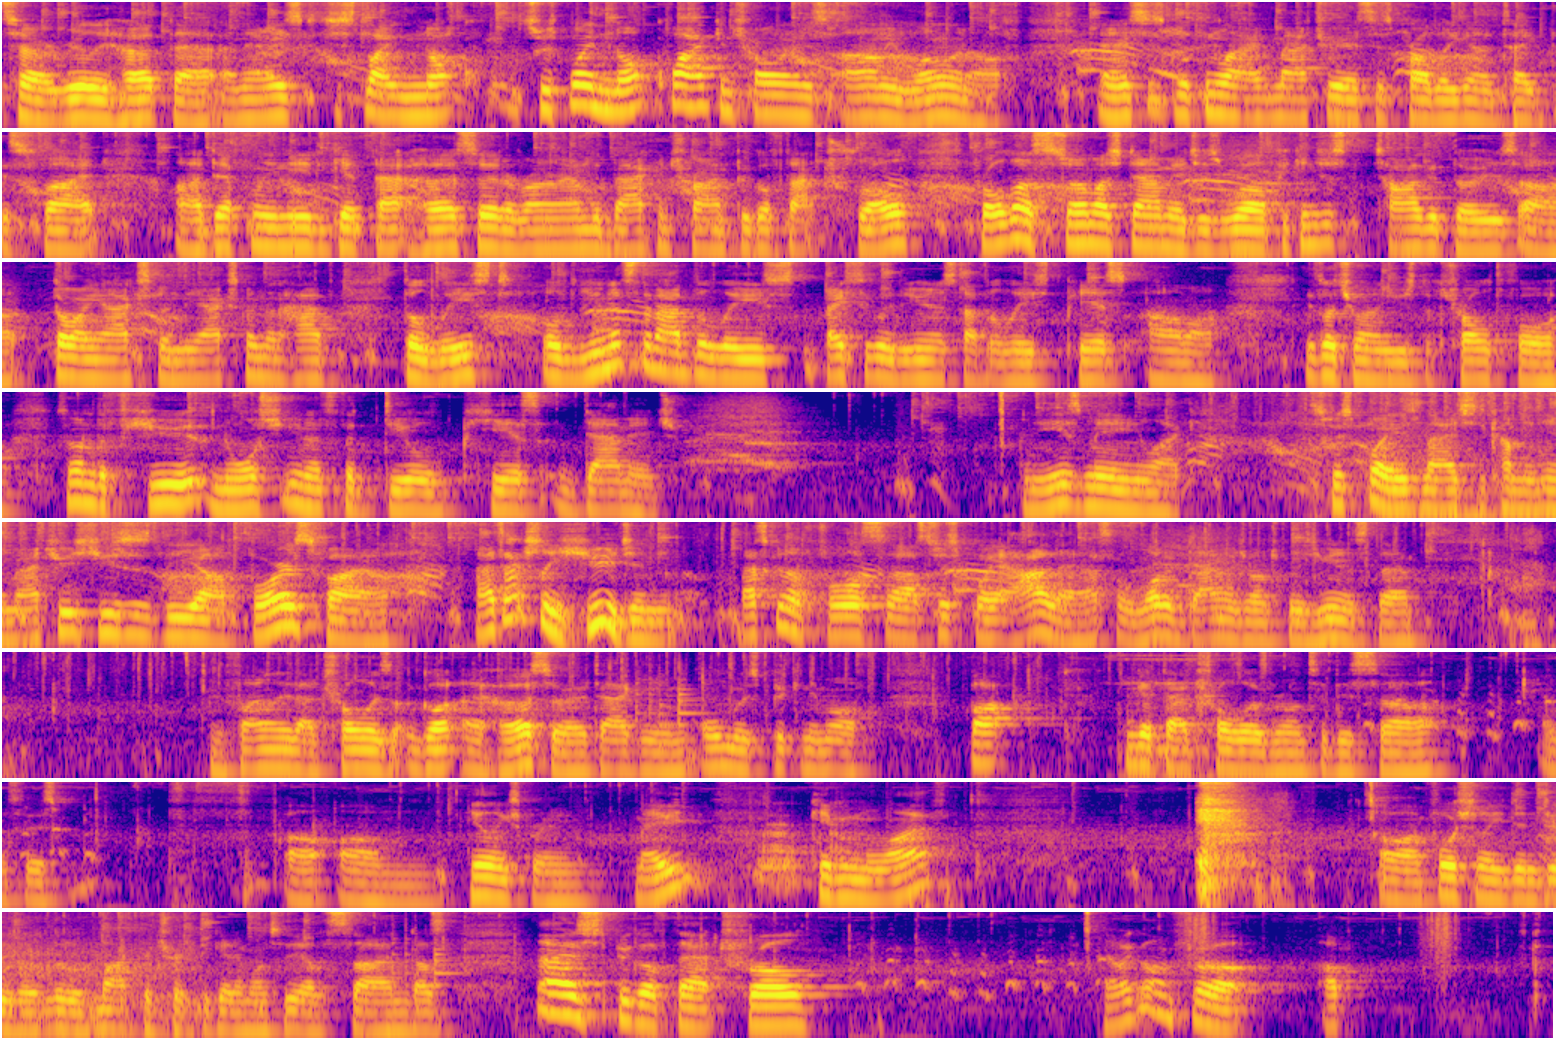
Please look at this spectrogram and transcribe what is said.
to really hurt that. And now he's just like not Swiss Boy not quite controlling his army well enough. And it's just looking like Matrius is probably going to take this fight. I definitely need to get that Hersir to run around the back and try and pick off that Troll. Troll does so much damage as well. If you can just target those uh, throwing Axemen, the Axemen that have the least, or the units that have the least, basically the units that have the least Pierce armor is what you want to use the Troll for. It's one of the few Norse units that deal Pierce damage. And he is meaning like Swiss Boy has managed to come in here. Matrius uses the uh, Forest Fire. That's actually huge, and that's going to force uh, Swiss Boy out of there. That's a lot of damage onto his units there. And finally, that troll has got a Hersir attacking him, almost picking him off. But we get that troll over onto this uh, onto this uh, um, healing spring. Maybe keep him alive. oh, unfortunately, didn't do the little micro trick to get him onto the other side and does. No, just pick off that troll. Now we're going for a, a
